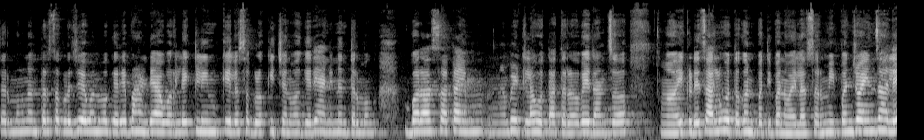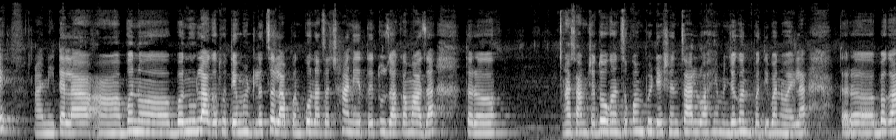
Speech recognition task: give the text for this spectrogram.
तर मग नंतर सगळं जेवण वगैरे भांडे आवरले क्लीन केलं सगळं किचन वगैरे आणि नंतर मग बराचसा टाईम भेटला होता. तर वेदांचं इकडे चालू होतं गणपती बनवायला. सर मी पण जॉईन झाले आणि त्याला बनव बन बनवू लागत होते. म्हटलं चला आपण कोणाचा छान येतं तुझा का माझा? तर असं आमच्या दोघांचं कॉम्पिटिशन चालू आहे म्हणजे गणपती बनवायला. तर बघा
